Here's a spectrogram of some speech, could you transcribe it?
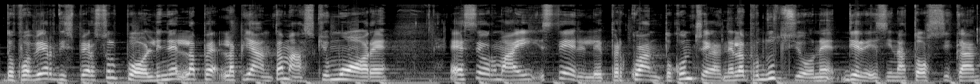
Dopo aver disperso il polline, la, la pianta maschio muore. Essa è ormai sterile per quanto concerne la produzione di resina tossica.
